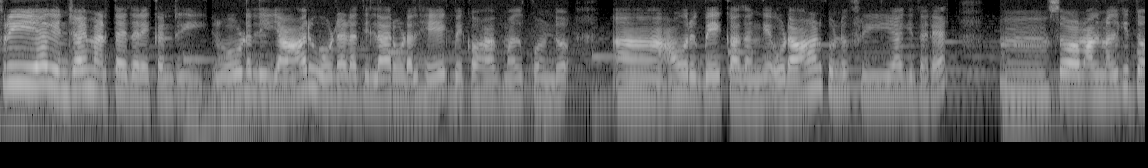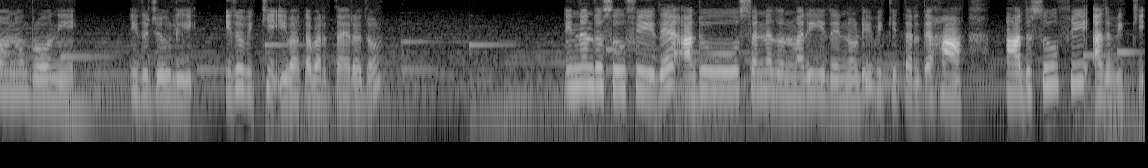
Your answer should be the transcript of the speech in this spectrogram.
ಫ್ರೀಯಾಗಿ ಎಂಜಾಯ್ ಮಾಡ್ತಾ ಇದ್ದಾರೆ ಕಣ್ರಿ. ರೋಡಲ್ಲಿ ಯಾರು ಓಡಾಡೋದಿಲ್ಲ. ರೋಡಲ್ಲಿ ಹೇಗೆ ಬೇಕೋ ಹಾಗೆ ಮಲ್ಕೊಂಡು ಅವ್ರಿಗೆ ಬೇಕಾದಂಗೆ ಓಡಾಡಿಕೊಂಡು ಫ್ರೀಯಾಗಿದ್ದಾರೆ ಸೊ ಅಲ್ಲಿ ಮಲಗಿದ್ದವನು ಬ್ರೋನಿ, ಇದು ಜೂಲಿ, ಇದು ವಿಕ್ಕಿ ಇವಾಗ ಬರ್ತಾ ಇರೋದು. ಇನ್ನೊಂದು ಸೂಫಿ ಇದೆ. ಅದು ಸಣ್ಣದೊಂದು ಮರಿ ಇದೆ ನೋಡಿ, ವಿಕ್ಕಿ ತರದೆ. ಹಾಂ, ಅದು ಸೂಫಿ, ಅದು ವಿಕ್ಕಿ.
